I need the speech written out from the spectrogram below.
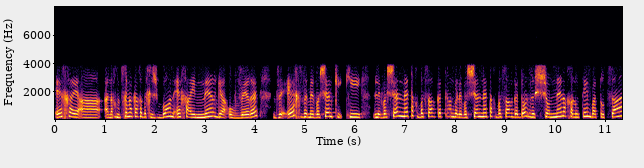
איך ה, אנחנו צריכים לקחת בחשבון איך האנרגיה עוברת ואיך זה מבשל, כי, כי לבשל נתח בשר קטן ולבשל נתח בשר גדול זה שונה לחלוטין והתוצאה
